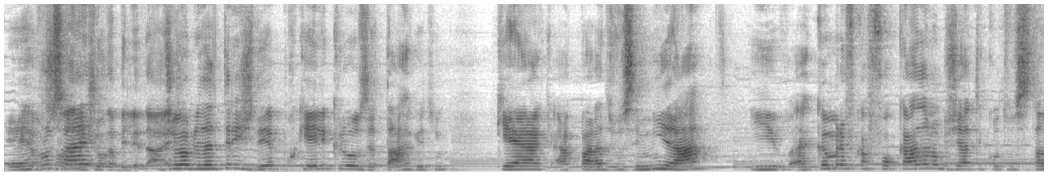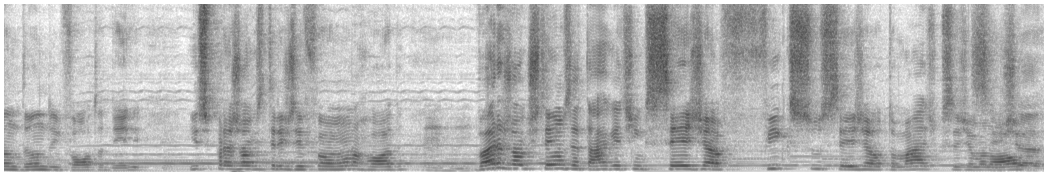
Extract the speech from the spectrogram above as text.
É, Revolucionário revolucionário em jogabilidade. Jogabilidade 3D, porque ele criou o Z-Targeting, que é a, a parada de você mirar e a câmera ficar focada no objeto enquanto você está andando em volta dele. Isso para jogos em 3D foi uma mão na roda. Uhum. Vários jogos têm um Z-Targeting, seja fixo, seja automático, seja manual. Seja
